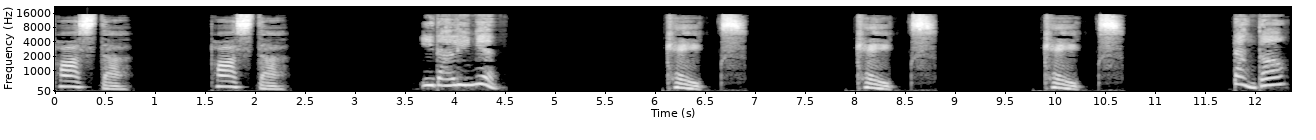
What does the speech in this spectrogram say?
pasta, pasta. 意大利面、 Cakes, cakes, cakes. 蛋糕、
